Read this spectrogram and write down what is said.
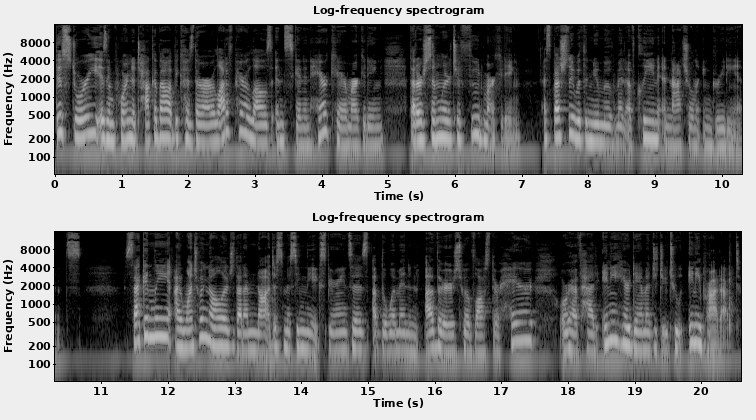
This story is important to talk about because there are a lot of parallels in skin and hair care marketing that are similar to food marketing, especially with the new movement of clean and natural ingredients. Secondly, I want to acknowledge that I'm not dismissing the experiences of the women and others who have lost their hair or have had any hair damage due to any product.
